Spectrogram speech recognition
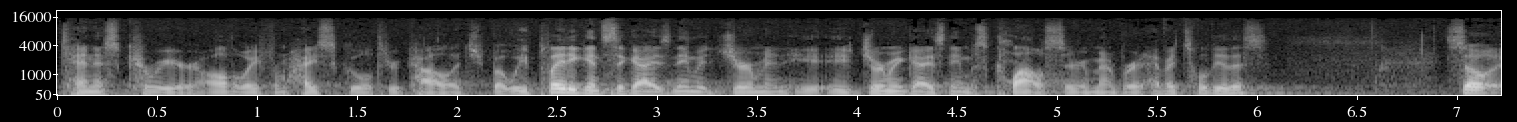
tennis career, all the way from high school through college. But we played against a guy's name was German. A German guy's name was Klaus. I remember it. Have I told you this? So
